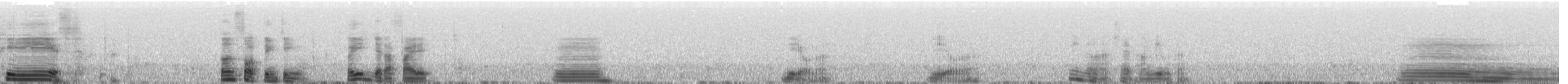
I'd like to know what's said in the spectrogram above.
please ต้นสดจริง ๆ เฮ้ย อย่าดับไฟดิ อืม เดี๋ยวนะ เดี๋ยวนะ ไม่น่าใช่ทางนี้เหมือนกัน อืม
